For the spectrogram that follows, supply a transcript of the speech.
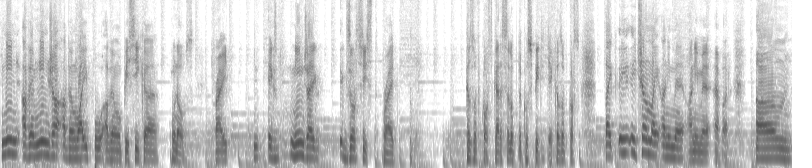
nin- avem ninja, avem waifu, avem o pisică, who knows, right? Ex- ninja exorcist, right? Because of course, care se luptă cu spirite, because of course. Like, e, e cel mai anime anime ever. Um,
